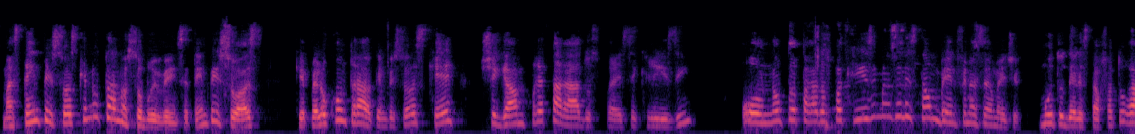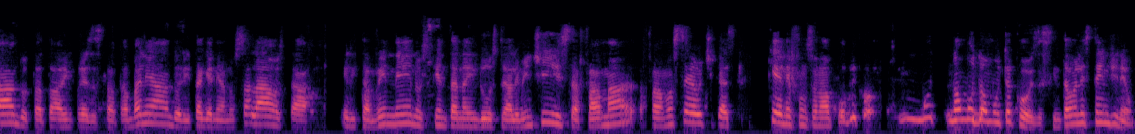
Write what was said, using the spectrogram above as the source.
mas tem pessoas que não estão na sobrevivência, tem pessoas que, pelo contrário, tem pessoas que chegaram preparados para essa crise, ou não preparados para a crise, mas eles estão bem financeiramente. Muito deles está faturando, tá, tá, a empresa está trabalhando, ele está ganhando salário, está, ele está vendendo, quem está na indústria alimentícia, farma, farmacêuticas, quem é funcionário público, não mudou muita coisa. Então, eles têm dinheiro.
